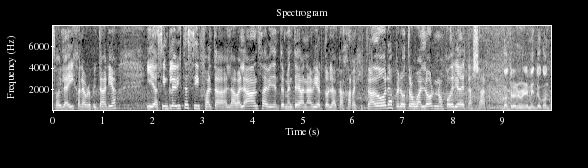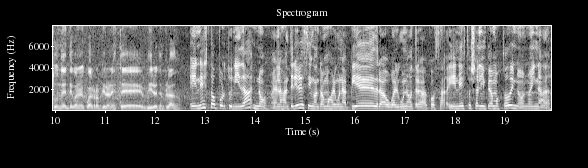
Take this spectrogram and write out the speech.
soy la hija de la propietaria. Y a simple vista sí falta la balanza, evidentemente han abierto la caja registradora, pero otro valor no podría detallar. ¿Encontraron un elemento contundente con el cual rompieron este vidrio templado? En esta oportunidad no, en las anteriores sí encontramos alguna piedra o alguna otra cosa. En esto ya limpiamos todo y no, no hay nada.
